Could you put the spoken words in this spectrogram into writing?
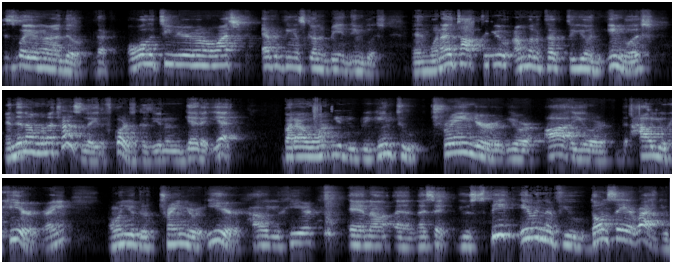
this is what you're gonna do. That all the TV you're gonna watch, everything is gonna be in English. And when I talk to you, I'm gonna talk to you in English, and then I'm gonna translate, of course, because you don't get it yet. But I want you to begin to train your your uh, your how you hear, right? I want you to train your ear, how you hear. And uh, and I said, you speak even if you don't say it right, you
